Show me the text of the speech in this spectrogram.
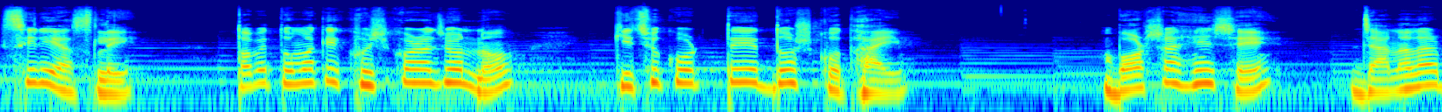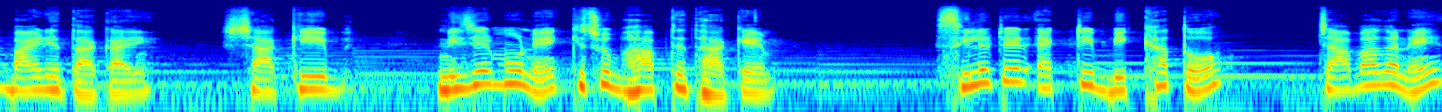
সিরিয়াসলি তবে তোমাকে খুশি করার জন্য কিছু করতে দোষ কোথায়? বর্ষা হেসে জানালার বাইরে তাকায়। সাকিব নিজের মনে কিছু ভাবতে থাকে। সিলেটের একটি বিখ্যাত চা বাগানে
